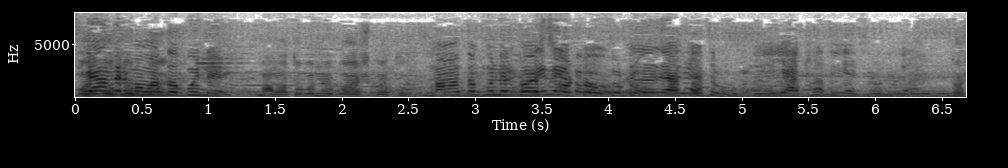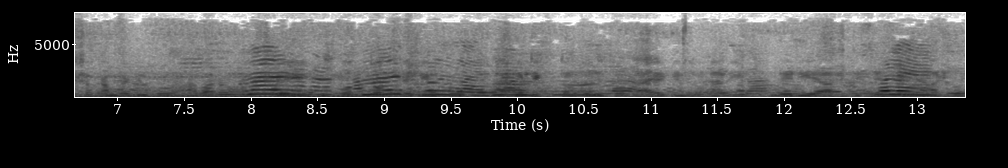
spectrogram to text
সিয়ামের মামা তো বোনে মামা তো বোনের বয়স কত? মামা তো বোনের বয়স ছোট। দর্শক আমরা কিন্তু আবারও সেই উপত্যকে কিন্তু সঠিক তদন্ত করে কিন্তু বাড়ি বেরিয়ে আসতেছে। আসল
